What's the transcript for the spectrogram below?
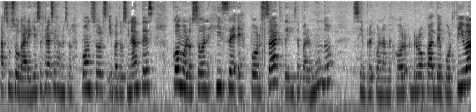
a sus hogares. Y eso es gracias a nuestros sponsors y patrocinantes, como lo son Gise Sportsac, de Gise para el Mundo, siempre con la mejor ropa deportiva.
